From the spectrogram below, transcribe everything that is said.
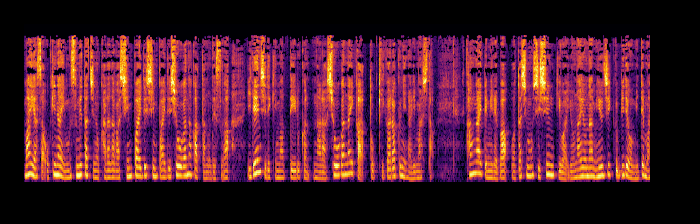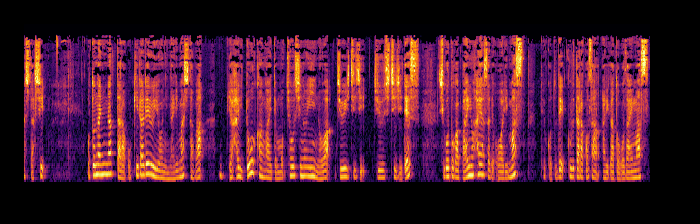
毎朝起きない娘たちの体が心配で心配でしょうがなかったのですが、遺伝子で決まっているかならしょうがないかと気が楽になりました。考えてみれば私も思春期は夜な夜なミュージックビデオを見てましたし、大人になったら起きられるようになりましたが、やはりどう考えても調子のいいのは11時、17時です。仕事が倍の速さで終わります。ということで、ぐーたらこさんありがとうございます。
